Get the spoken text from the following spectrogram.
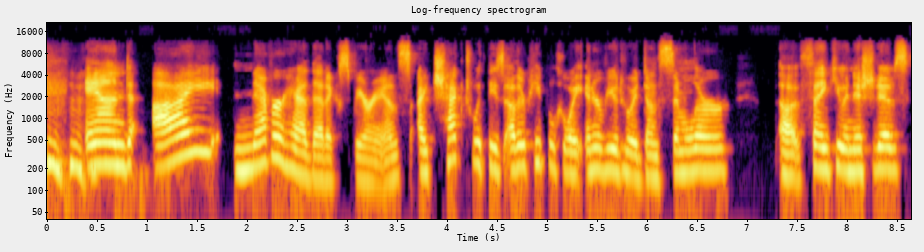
And i never had that experience. I checked with these other people who i interviewed who had done similar uh, thank you initiatives.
